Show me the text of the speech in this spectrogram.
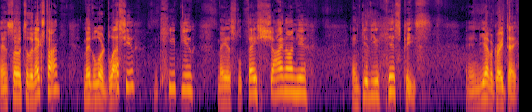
And so till the next time, may the Lord bless you and keep you. May his face shine on you and give you his peace. And you have a great day.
